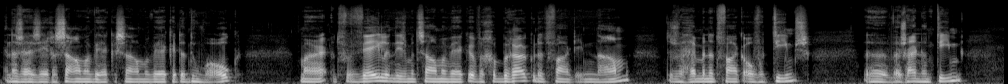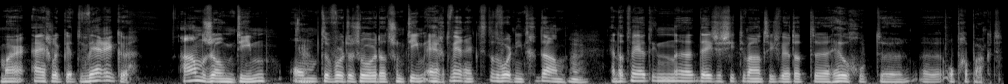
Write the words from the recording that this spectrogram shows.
En dan zij zeggen samenwerken, samenwerken, dat doen we ook. Maar het vervelende is met samenwerken, we gebruiken het vaak in naam. Dus we hebben het vaak over teams. Uh, wij zijn een team. Maar eigenlijk het werken aan zo'n team om ja. ervoor te zorgen dat zo'n team echt werkt. Dat wordt niet gedaan. Nee. En dat werd in uh, deze situaties werd dat, uh, heel goed uh, opgepakt.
